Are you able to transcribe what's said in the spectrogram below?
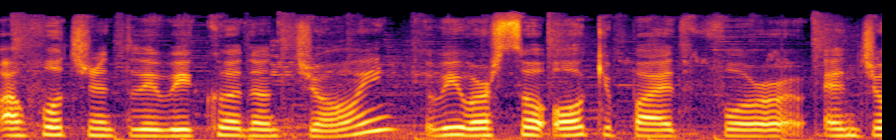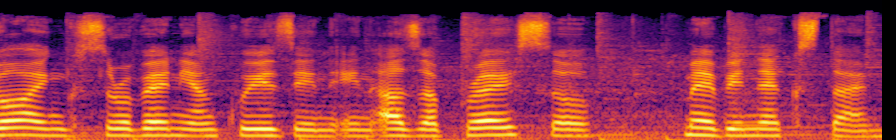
Unfortunately, we couldn't join. We were so occupied for enjoying Slovenian cuisine in other place, so maybe next time.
